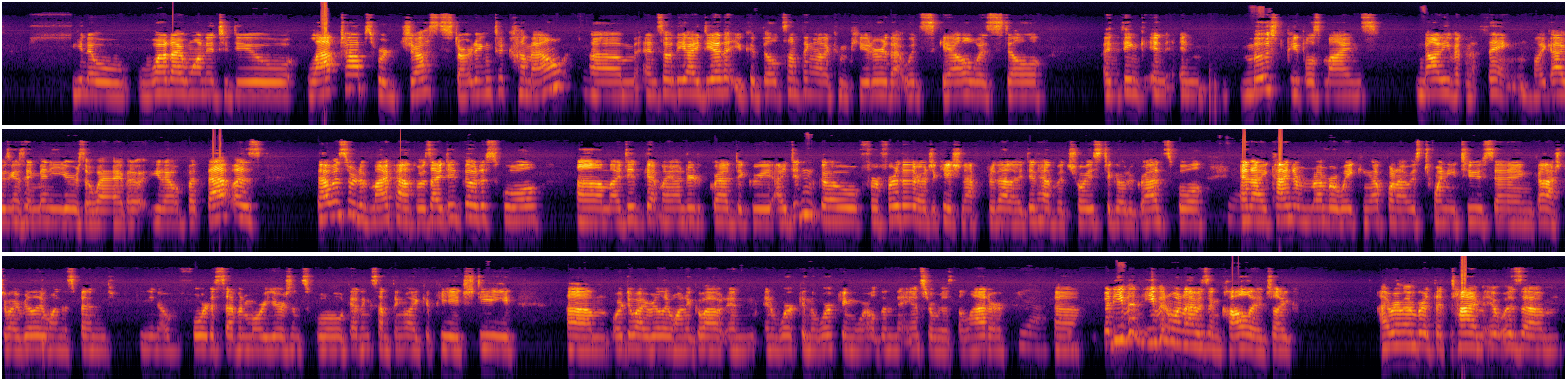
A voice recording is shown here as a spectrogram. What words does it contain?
you know what I wanted to do. Laptops were just starting to come out, mm-hmm. um, and so the idea that you could build something on a computer that would scale was still, I think, in in most people's minds, not even a thing. Like I was going to say many years away, but you know, but that was that was sort of my path. Was I did go to school. Um, I did get my undergrad degree. I didn't go for further education after that. I did have a choice to go to grad school, yeah. and I kind of remember waking up when I was 22, saying, "Gosh, do I really want to spend you know four to seven more years in school getting something like a PhD?" Um, or do I really want to go out and, and work in the working world? And the answer was the latter. Yeah. Uh, but even even when I was in college, like I remember at the time it was um,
